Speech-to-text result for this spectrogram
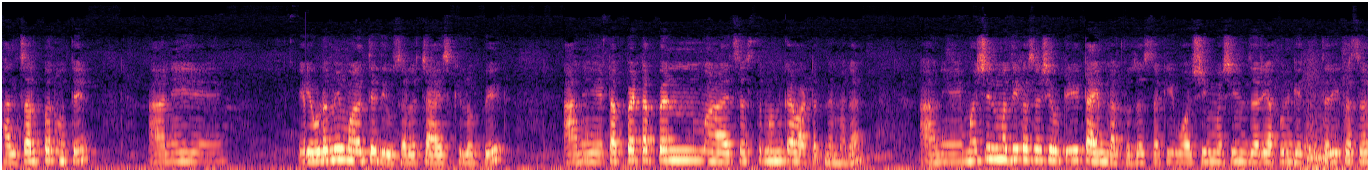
हालचाल पण होते. आणि एवढं मी मळते दिवसाला चाळीस किलो पीठ. आणि टप्प्याटप्प्यानं मळायचं असतं म्हणून काय वाटत नाही मला. आणि मशीनमध्ये कसं शेवटी टाईम लागतो. जसं की वॉशिंग मशीन जरी आपण घेतली तरी कसं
